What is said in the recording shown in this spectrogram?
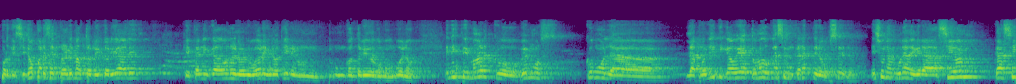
porque si no parecen problemas territoriales que están en cada uno de los lugares y no tienen un, un contenido común. Bueno, en este marco vemos cómo la, política hoy ha tomado casi un carácter obsceno. Es una, degradación casi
